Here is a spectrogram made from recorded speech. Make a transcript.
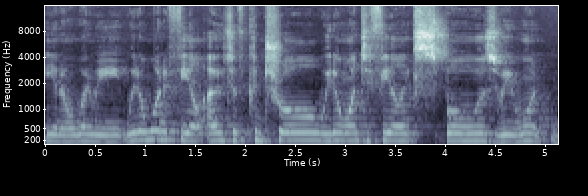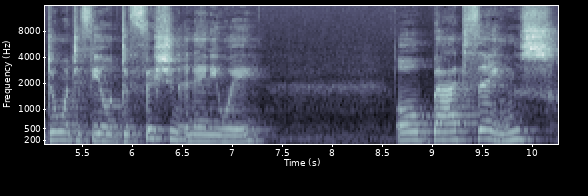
You know when we we don't want to feel out of control we don't want to feel exposed we want, don't want to feel deficient in any way. All bad things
